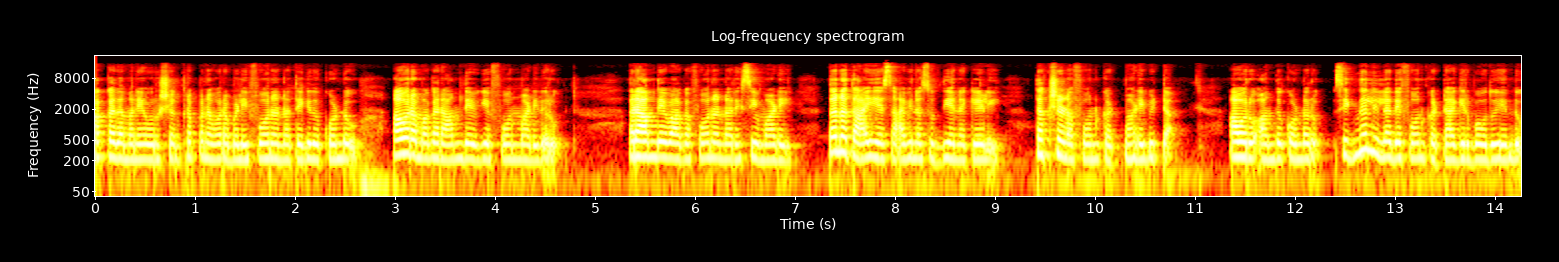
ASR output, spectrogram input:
ಪಕ್ಕದ ಮನೆಯವರು ಶಂಕರಪ್ಪನವರ ಬಳಿ ಫೋನನ್ನು ತೆಗೆದುಕೊಂಡು ಅವರ ಮಗ ರಾಮದೇವ್ಗೆ ಫೋನ್ ಮಾಡಿದರು. ರಾಮದೇವ್ ಆಗ ಫೋನನ್ನು ರಿಸೀವ್ ಮಾಡಿ ತನ್ನ ತಾಯಿಯ ಸಾವಿನ ಸುದ್ದಿಯನ್ನು ಕೇಳಿ ತಕ್ಷಣ ಫೋನ್ ಕಟ್ ಮಾಡಿಬಿಟ್ಟ. ಅವರು ಅಂದುಕೊಂಡರು, ಸಿಗ್ನಲ್ ಇಲ್ಲದೆ ಫೋನ್ ಕಟ್ ಆಗಿರಬಹುದು ಎಂದು.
